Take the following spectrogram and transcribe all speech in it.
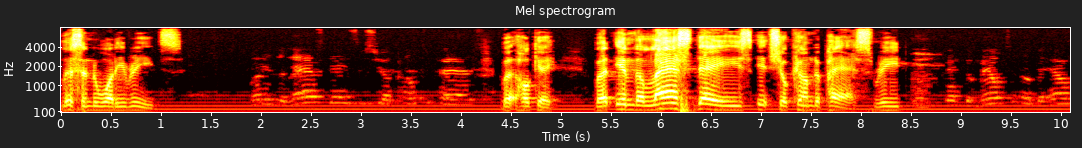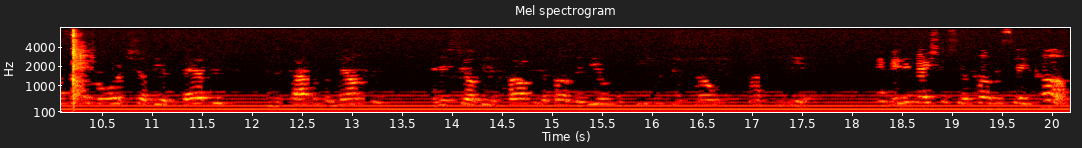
Listen to what he reads. But in the last days it shall come to pass. But, okay. But in the last days it shall come to pass. Read. That the mountain of the house of the Lord shall be established in the top of the mountain, and it shall be exalted above the hills, and people shall know unto it. And many nations shall come and say, Come,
